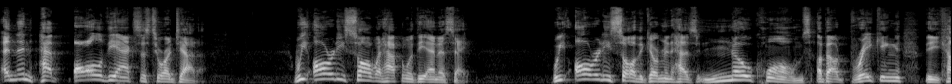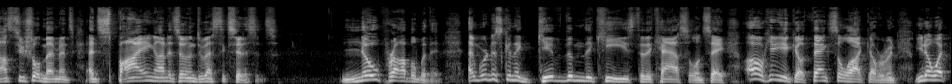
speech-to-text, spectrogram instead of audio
and then have all of the access to our data? We already saw what happened with the NSA. We already saw the government has no qualms about breaking the constitutional amendments and spying on its own domestic citizens. No problem with it. And we're just going to give them the keys to the castle and say, oh, here you go. Thanks a lot, government. You know what?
